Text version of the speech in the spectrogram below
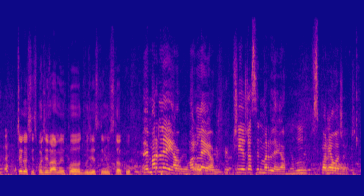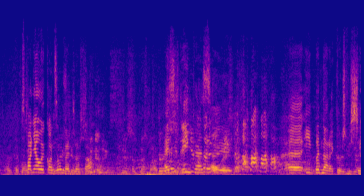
Czego się spodziewamy po 20 Woodstocku? E, Marleya, Marleya. Przyjeżdża syn Marleya. Mhm. Wspaniała rzecz. Wspaniały koncert będzie. Easy Drinkers e, e, i Bednarek oczywiście.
